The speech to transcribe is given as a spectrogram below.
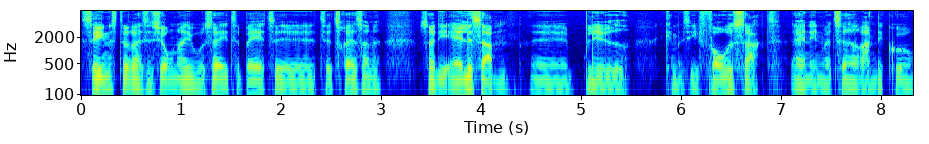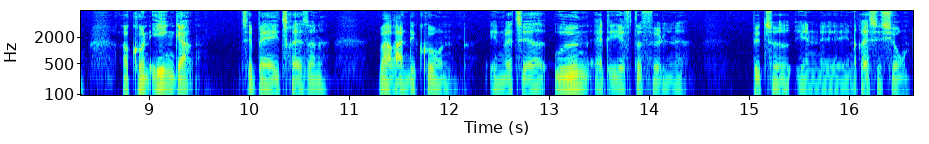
seneste recessioner i USA tilbage til, til 60'erne, så er de alle sammen øh, blevet kan man sige, forudsagt af en inverteret rentekurve. Og kun én gang tilbage i 60'erne var rentekurven inverteret, uden at det efterfølgende betød en, øh, en recession.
